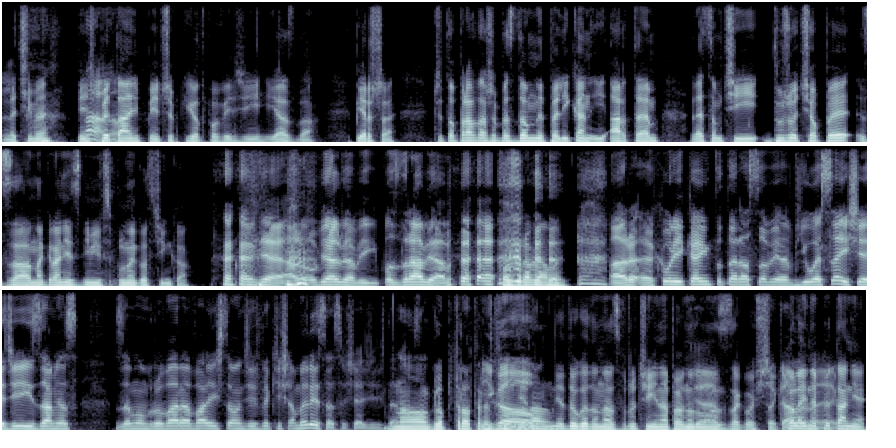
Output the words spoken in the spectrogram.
Lecimy? Pięć A, no. pytań, pięć szybkich odpowiedzi, jazda. Pierwsze. Czy to prawda, że bezdomny Pelikan i Artem lecą ci dużo ciopy za nagranie z nimi wspólnego odcinka? nie, ale uwielbiam ich, pozdrawiam. Pozdrawiamy. A e, Hurricane to teraz sobie w USA siedzi i zamiast ze mną browara walić, to on gdzieś w jakiejś Ameryce sobie siedzi. Teraz. No, Globetrotter. generalny. Niedługo do nas wróci i na pewno do Wiem, nas zagości. czekamy Kolejne na niego. pytanie.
